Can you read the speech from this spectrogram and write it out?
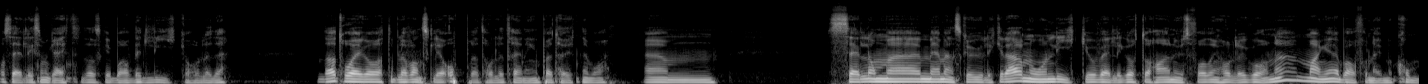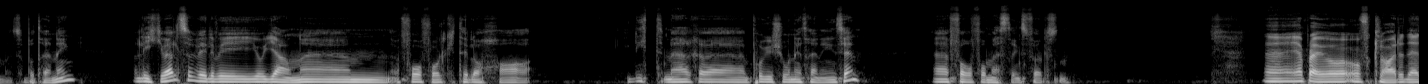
Og så er det liksom greit, da skal jeg bare vedlikeholde det. Da tror jeg at det blir vanskelig å opprettholde treningen på et høyt nivå. Um, selv om uh, vi mennesker er ulike der. Noen liker jo veldig godt å ha en utfordring, holde det gående. Mange er bare fornøyd med å komme seg på trening. Likevel så vil vi jo gjerne um, få folk til å ha litt mer uh, progresjon i treningen sin uh, for å få mestringsfølelsen. Eh, jeg pleier å, forklare det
